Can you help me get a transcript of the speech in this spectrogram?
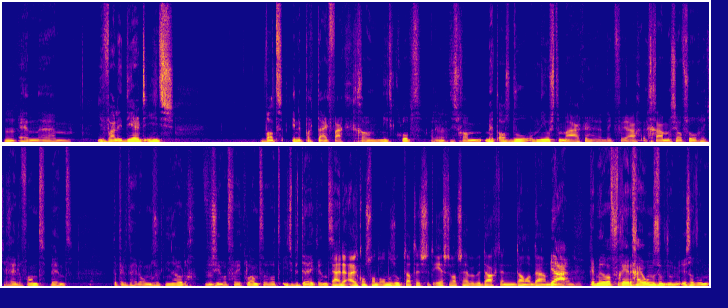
Hm. En ehm, je valideert iets wat in de praktijk vaak gewoon niet klopt. Alleen. Het is gewoon met als doel om nieuws te maken. En dan denk ik van ja, ga maar zelf zorgen dat je relevant bent. Dan heb je het hele onderzoek niet nodig. Verzin wat voor je klanten wat iets betekent. ja, de uitkomst van het onderzoek, dat is het eerste wat ze hebben bedacht. En dan daarom Ja. onderzoek. Kijk, met wat voor reden ga je onderzoek doen? Is dat om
